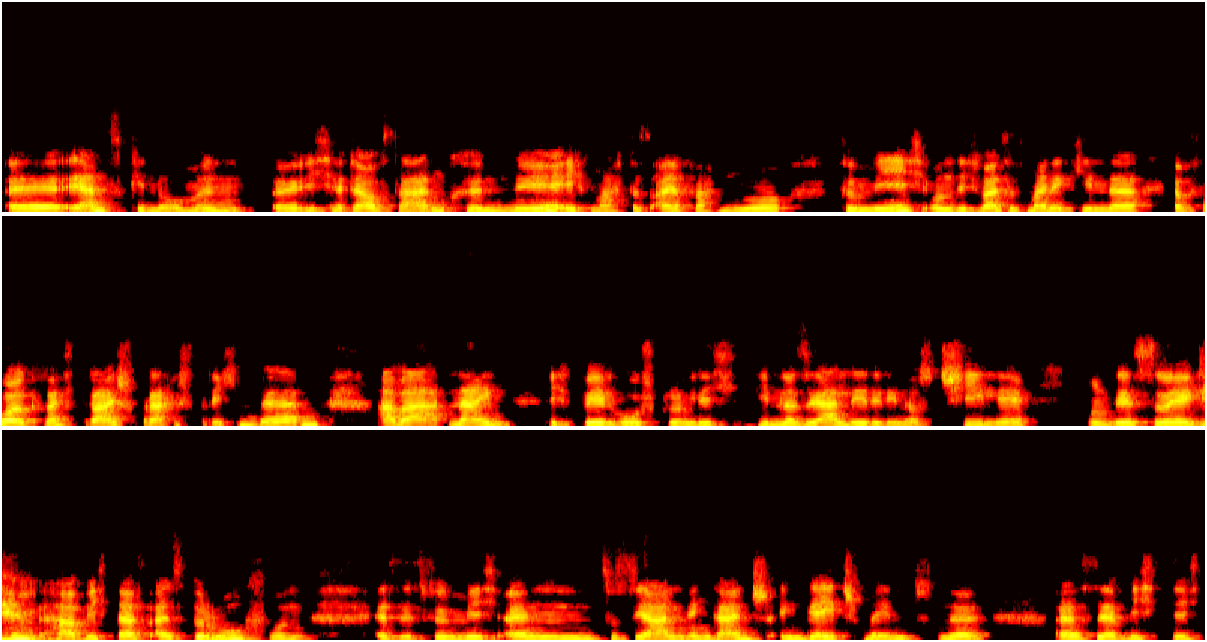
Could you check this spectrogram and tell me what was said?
äh, ernst genommen. Äh, ich hätte auch sagen können, nee, ich mache das einfach nur für mich und ich weiß, dass meine Kinder erfolgreich drei Sprachen sprechen werden. Aber nein, ich bin ursprünglich Gymnasiallehrerin aus Chile und deswegen habe ich das als Beruf und es ist für mich ein sozialen Engagement ne, äh, sehr wichtig,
